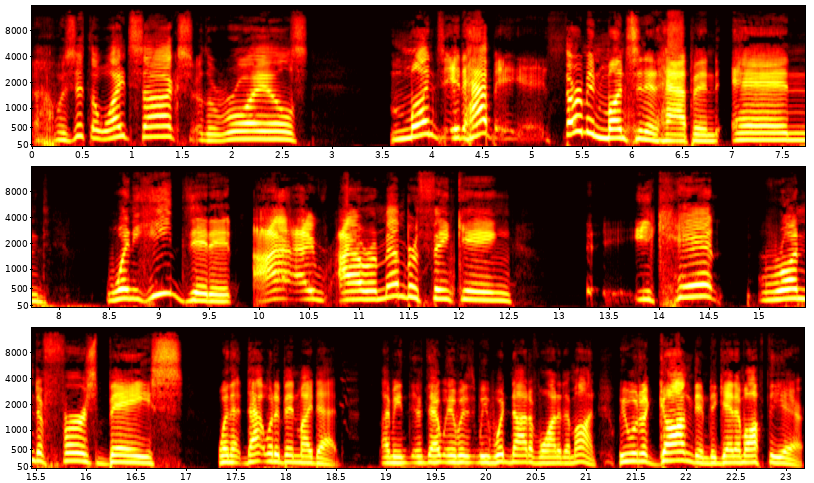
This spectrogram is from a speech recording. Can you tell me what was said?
uh, Was it the White Sox or the Royals? Munson. It happened. Thurman Munson. It happened, and when he did it, I I, I remember thinking, you can't run to first base when that that would have been my dad. I mean, that it was, we would not have wanted him on. We would have gonged him to get him off the air.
